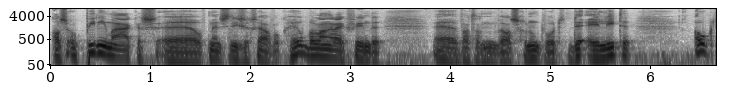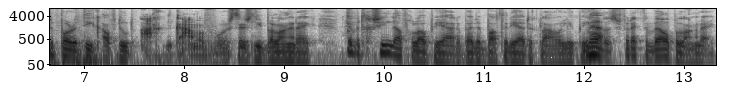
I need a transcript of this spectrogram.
als opiniemakers eh, of mensen die zichzelf ook heel belangrijk vinden, eh, wat dan wel eens genoemd wordt, de elite, ook de politiek afdoet. Ach, een Kamervoorzitter is niet belangrijk. We hebben het gezien de afgelopen jaren bij debatten die uit de klauwen liepen. Ja, Ja. dat is verrekte wel belangrijk.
